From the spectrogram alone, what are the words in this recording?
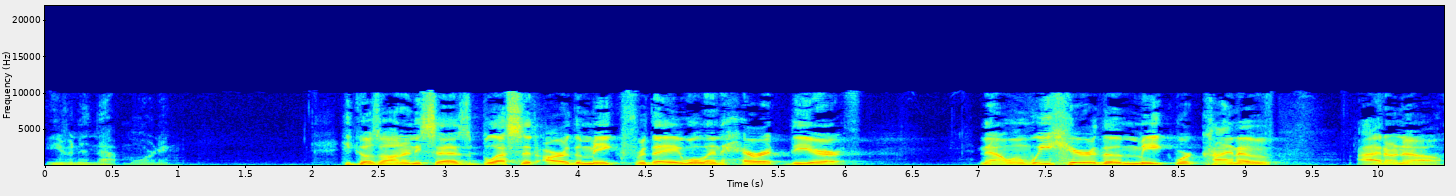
even in that mourning. He goes on and he says, Blessed are the meek, for they will inherit the earth. Now, when we hear the meek, we're kind of, I don't know,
